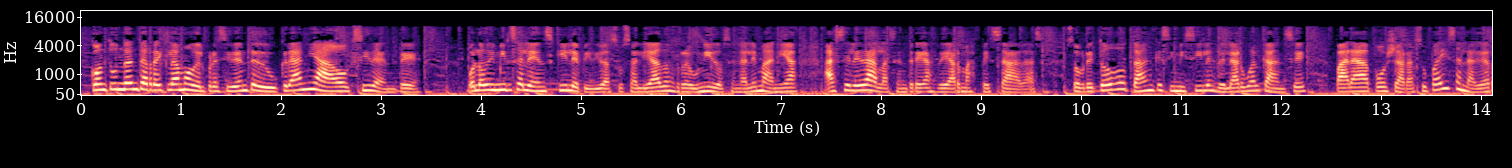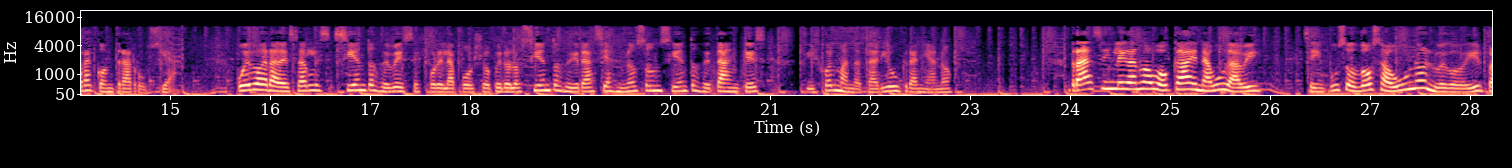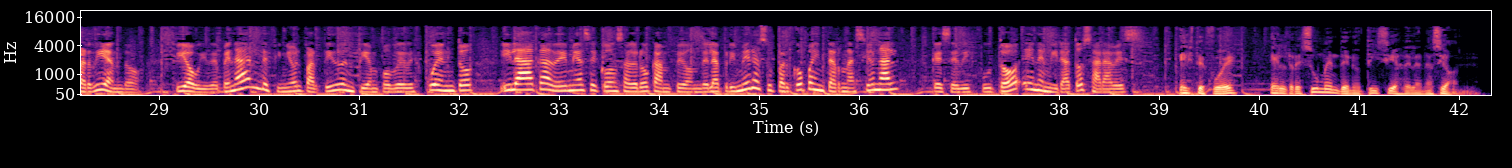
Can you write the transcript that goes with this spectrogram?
Contundente reclamo del presidente de Ucrania a Occidente. Volodymyr Zelensky le pidió a sus aliados reunidos en Alemania acelerar las entregas de armas pesadas, sobre todo tanques y misiles de largo alcance, para apoyar a su país en la guerra contra Rusia. Puedo agradecerles cientos de veces por el apoyo, pero los cientos de gracias no son cientos de tanques, dijo el mandatario ucraniano. Racing le ganó a Boca en Abu Dhabi. Se impuso 2 a 1 luego de ir perdiendo. Piovi de penal definió el partido en tiempo de descuento y la academia se consagró campeón de la primera Supercopa Internacional que se disputó en Emiratos Árabes. Este fue el resumen de Noticias de la Nación.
